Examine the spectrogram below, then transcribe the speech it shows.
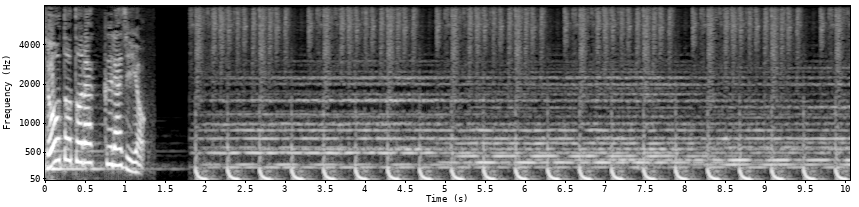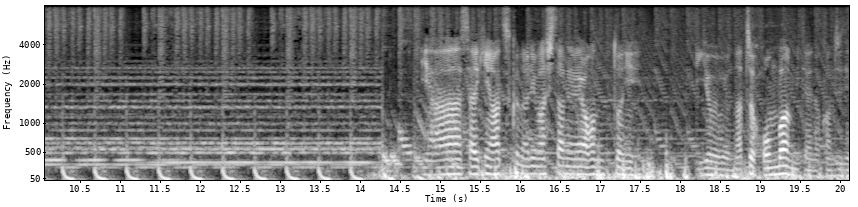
ショートトラックラジオいや、最近暑くなりましたね、本当に。いよいよ夏本番みたいな感じで、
